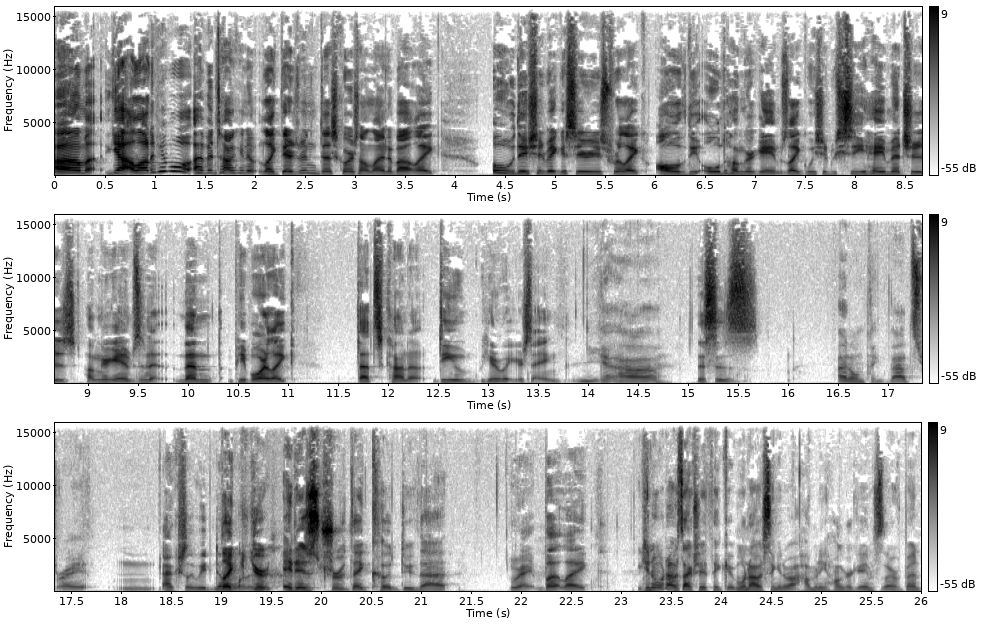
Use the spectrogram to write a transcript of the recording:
Um. Yeah. A lot of people have been talking. To, like, there's been discourse online about like, oh, they should make a series for like all of the old Hunger Games. Like, we should see Haymitch's Hunger Games, and then people are like, that's kind of. Do you hear what you're saying? Yeah, This is I don't think that's right. mm, actually we don't like wanna- you're it is true they could do that. Right, but like, you know what i was actually thinking when i was thinking about how many hunger games there have been?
